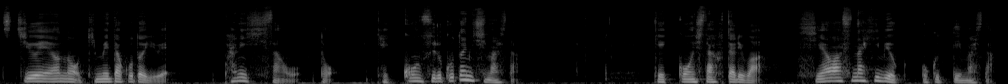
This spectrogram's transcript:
父親の決めたことゆえ谷氏さんをと結婚することにしました。結婚した2人は幸せな日々を送っていました。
